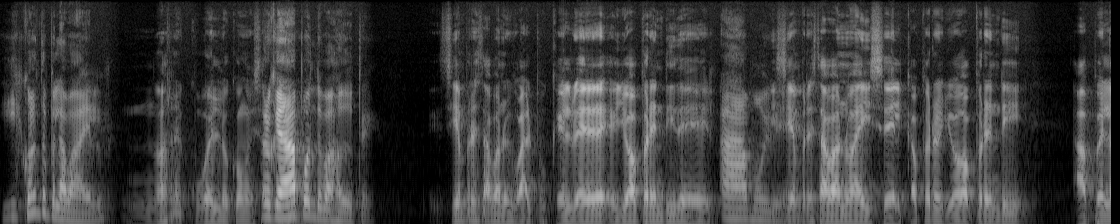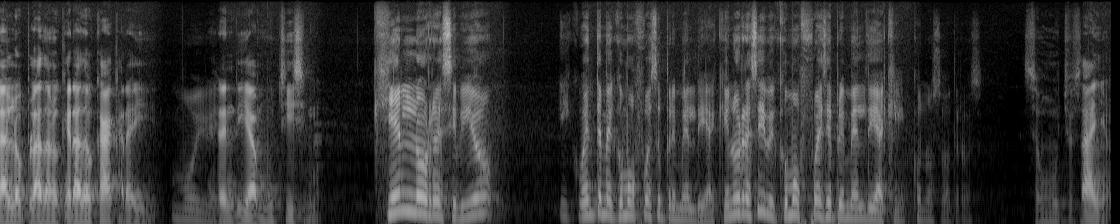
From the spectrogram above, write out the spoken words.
¿Y cuánto pelaba él? No recuerdo con esa. Pero quedaba por debajo de usted. Siempre estaban igual, porque él, él- yo aprendí de él. Ah, muy Y bien. siempre estaban ahí cerca, pero yo aprendí a pelar los plátanos que era de cácara y Muy bien. rendía muchísimo. ¿Quién lo recibió? Y cuénteme cómo fue su primer día. ¿Quién lo recibe y cómo fue ese primer día aquí con nosotros? Son muchos años.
